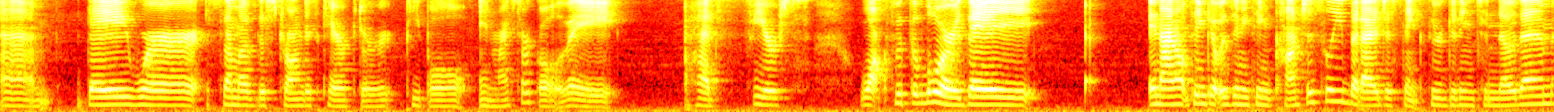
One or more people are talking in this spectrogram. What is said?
um, they were some of the strongest character people in my circle they had fierce walks with the lord they and I don't think it was anything consciously, but I just think through getting to know them,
